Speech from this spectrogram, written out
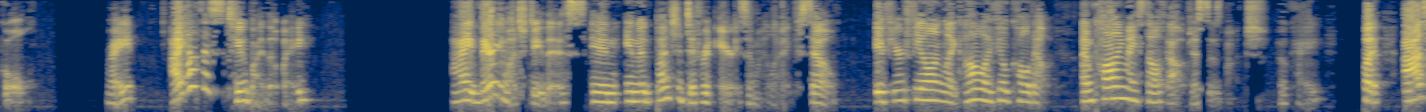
goal right? I have this too, by the way. I very much do this in in a bunch of different areas of my life. So if you're feeling like, oh, I feel called out, I'm calling myself out just as much. Okay. But as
